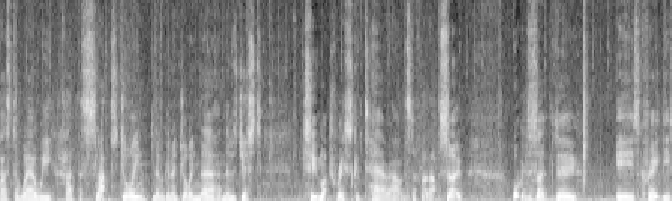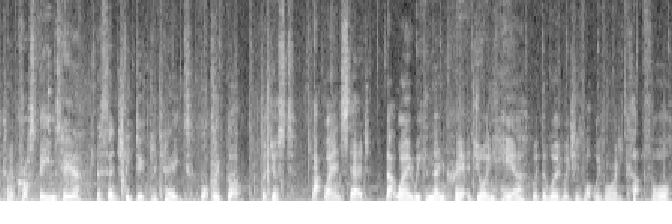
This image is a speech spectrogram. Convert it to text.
as to where we had the slats join. They were going to join there and there was just too much risk of tear out and stuff like that. So what we decided to do is create these kind of cross beams here, essentially duplicate what we've got, but just that way instead. That way we can then create a join here with the wood, which is what we've already cut for.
